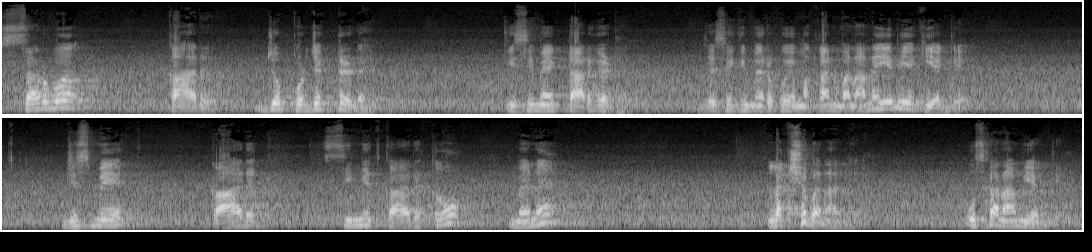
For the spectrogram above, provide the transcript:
सर्व कार्य जो प्रोजेक्टेड है, किसी में एक टारगेट है, जैसे कि मेरे को ये मकान बनाना, ये भी एक यज्ञ है, जिसमें एक कार्य, सीमित कार्य को मैंने लक्ष्य बना लिया, उसका नाम यज्ञ है।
